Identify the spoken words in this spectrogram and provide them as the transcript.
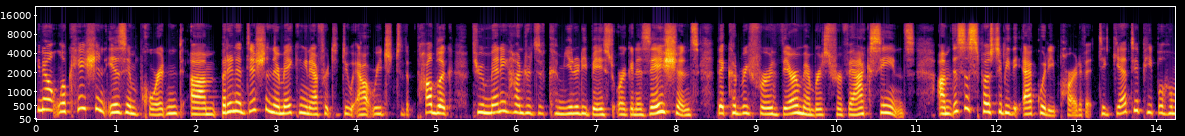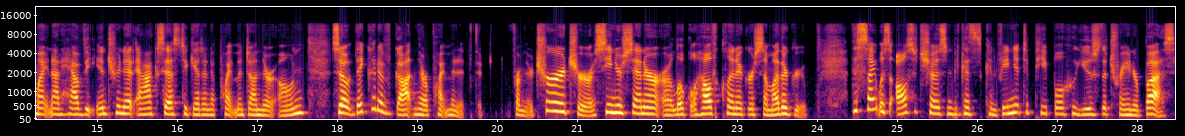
You know, location is important, um, but in addition, they're making an effort to do outreach to the public through many hundreds of community based organizations that could refer their members for vaccines. Um, this is supposed to be the equity part of it to get to people who might not have the internet access to get an appointment on their own. So they could have gotten their appointment at the from their church or a senior center or a local health clinic or some other group. This site was also chosen because it's convenient to people who use the train or bus.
